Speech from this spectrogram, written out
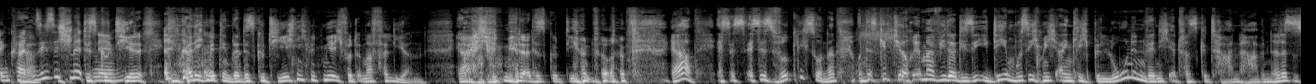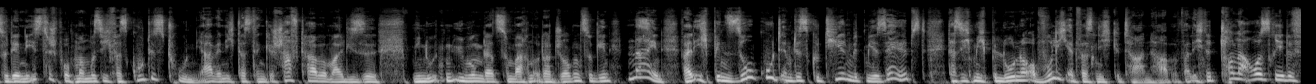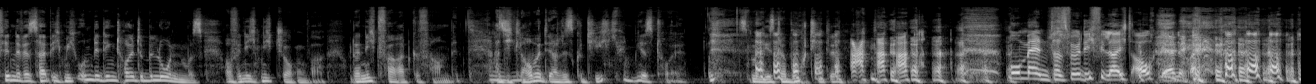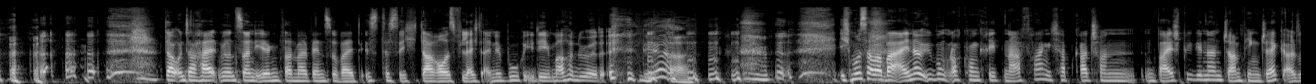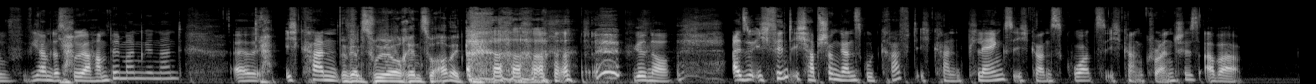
Den könnten ja, Sie sich ich mitnehmen. Diskutiere, den kann ich mitnehmen. Da diskutiere ich nicht mit mir, ich würde immer verlieren. Ja, wenn ich mit mir da diskutieren würde. Ja, es ist, es ist wirklich so. Ne? Und es gibt ja auch immer wieder diese Idee, muss ich mich eigentlich belohnen, wenn ich etwas getan habe? Ne? Das ist so der nächste Spruch. Man muss sich was Gutes tun. Ja, wenn ich das denn geschafft habe, mal diese Minutenübung da zu machen oder joggen zu gehen. Nein, weil ich bin so gut im Diskutieren mit mir selbst, dass ich mich belohne, obwohl ich etwas nicht getan habe. Weil ich eine tolle Ausrede finde, weshalb ich mich unbedingt heute belohnen muss. Auch wenn ich nicht joggen war oder nicht Fahrrad gefahren bin. Also ich glaube, da diskutiere ich mit mir, ist toll. Das ist mein nächster Buchtitel. Moment, das würde ich vielleicht auch gerne mal. da unterhalten wir uns dann irgendwann mal, wenn es soweit ist, dass ich daraus vielleicht eine Buchidee machen würde. Ja. Ich muss aber bei einer Übung noch konkret nachfragen. Ich habe gerade schon ein Beispiel genannt, Jumping Jack. Also wir haben das ja. früher Hampelmann genannt. Äh, ja. Ich kann. Wir haben es früher auch Rennen zur Arbeit gemacht. genau. Also ich finde, ich habe schon ganz gut Kraft. Ich kann Planks, ich kann Squats, ich kann Crunches, aber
